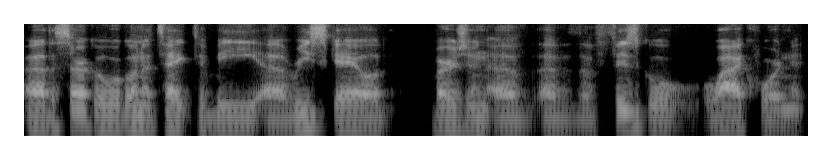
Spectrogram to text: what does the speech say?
the circle we're going to take to be a rescaled version of, of the physical y coordinate.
